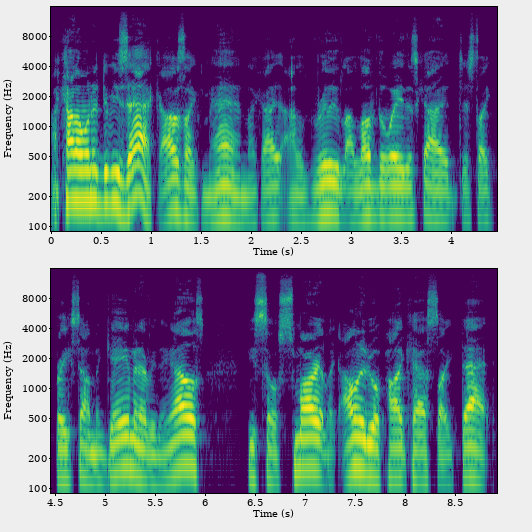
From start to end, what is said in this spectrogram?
I kind of wanted to be Zach. I was like, man, like I, I really, I love the way this guy just like breaks down the game and everything else. He's so smart. Like I want to do a podcast like that.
